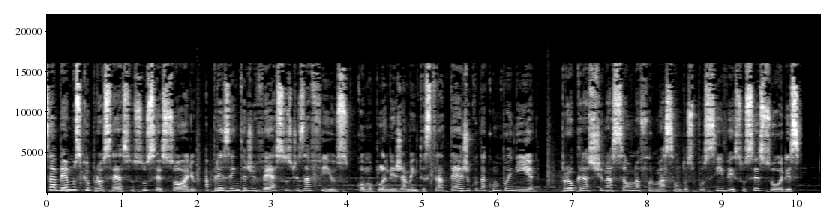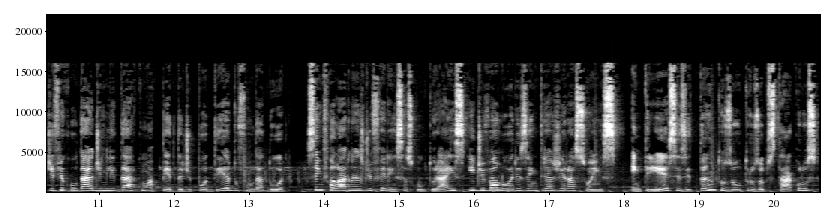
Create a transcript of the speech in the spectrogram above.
Sabemos que o processo sucessório apresenta diversos desafios, como planejamento estratégico da companhia, procrastinação na formação dos possíveis sucessores, dificuldade em lidar com a perda de poder do fundador, sem falar nas diferenças culturais e de valores entre as gerações. Entre esses e tantos outros obstáculos,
